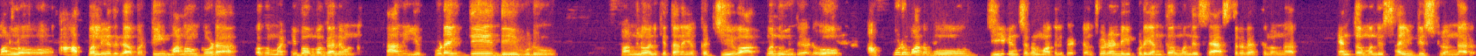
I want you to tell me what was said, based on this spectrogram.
మనలో ఆత్మ లేదు కాబట్టి మనం కూడా ఒక మట్టి బొమ్మగానే ఉన్నాం. కానీ ఎప్పుడైతే దేవుడు మనలోనికి తన యొక్క జీవాత్మను ఊదాడో అప్పుడు మనము జీవించడం మొదలు పెట్టాం. చూడండి ఇప్పుడు ఎంతో మంది శాస్త్రవేత్తలు ఉన్నారు ఎంతో మంది సైంటిస్టులు ఉన్నారు.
